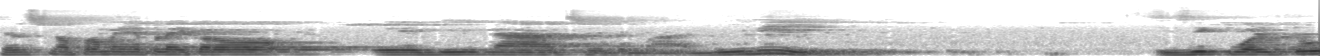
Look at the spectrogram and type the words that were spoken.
થેલ્સનો પ્રમેય એપ્લાય કરો. એ ડીના છેદમાં ડીડી ઇઝ ઇક્વલ ટુ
